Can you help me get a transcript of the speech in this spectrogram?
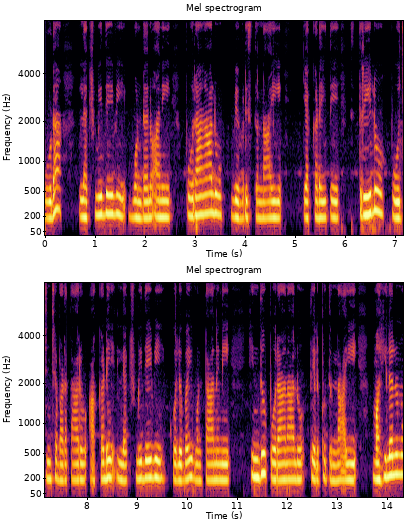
కూడా లక్ష్మీదేవి ఉండను అని పురాణాలు వివరిస్తున్నాయి. ఎక్కడైతే స్త్రీలు పూజించబడతారు. అక్కడే లక్ష్మీదేవి కొలువై ఉంటానని హిందూ పురాణాలు తెలుపుతున్నాయి. మహిళలను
